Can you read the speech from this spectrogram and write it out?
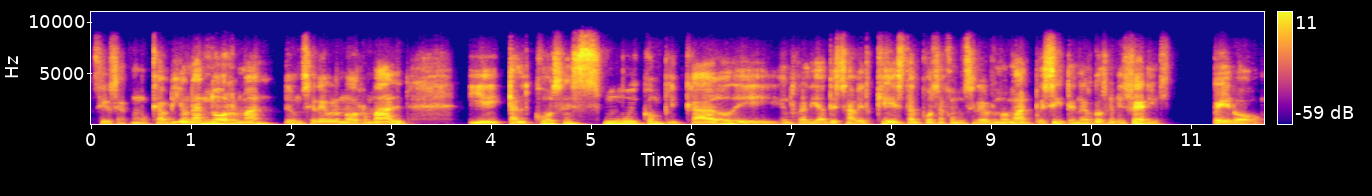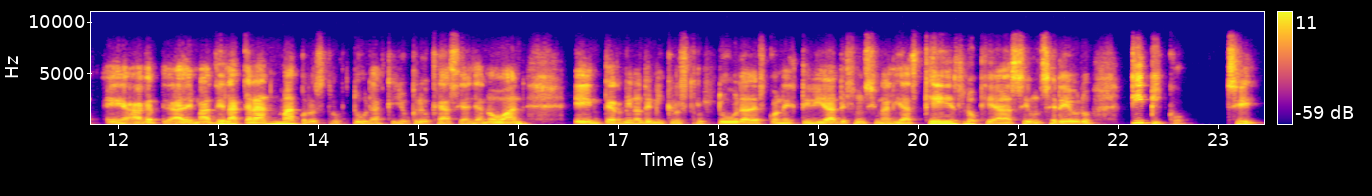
¿sí? O sea, como que habría una norma de un cerebro normal y tal cosa es muy complicado de, en realidad, de saber qué es tal cosa como un cerebro normal. Pues sí, tener dos hemisferios, pero eh, además de la gran macroestructura, que yo creo que hacia allá no van, en términos de microestructura, de conectividad, de funcionalidad, ¿qué es lo que hace un cerebro típico? ¿Sí?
